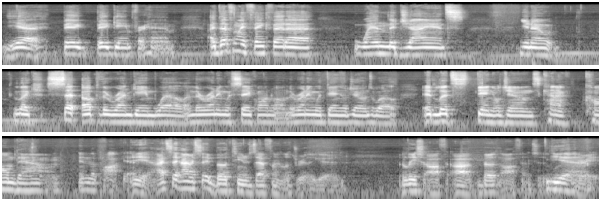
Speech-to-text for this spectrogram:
Yeah, big big game for him. I definitely think that uh, when the Giants, you know, like set up the run game well, and they're running with Saquon well, and they're running with Daniel Jones well, it lets Daniel Jones kind of calm down in the pocket. Yeah, I'd say I would say both teams definitely looked really good. At least off uh, both offenses. Looked Yeah. great.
